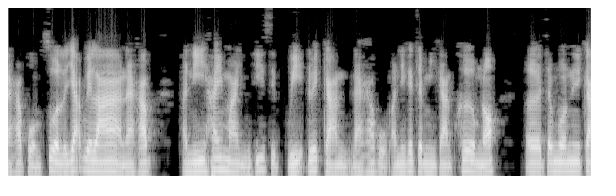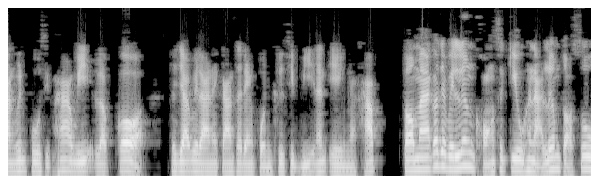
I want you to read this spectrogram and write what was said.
นะครับผมส่วนระยะเวลานะครับ อันนี้ให้มาอยู่ที่ 10 วิด้วยกันนะครับผมอันนี้ก็จะมีการเพิ่มเนาะเออจำนวนในการฟื้นฟู 15 วิ แล้วก็ระยะเวลาในการแสดงผลคือ 10 วินั่นเองนะครับ ต่อมาก็จะเป็นเรื่องของสกิลขณะเริ่มต่อสู้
